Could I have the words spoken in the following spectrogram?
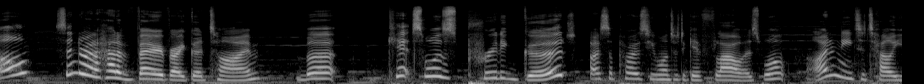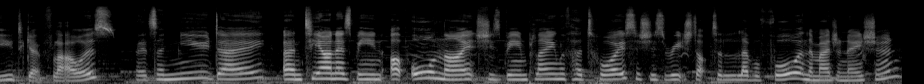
Oh, Cinderella had a very, very good time, but Kit's was pretty good. I suppose he wanted to give flowers. Well, I don't need to tell you to get flowers. It's a new day, and Tiana's been up all night. She's been playing with her toys, so she's reached up to level 4 in imagination.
